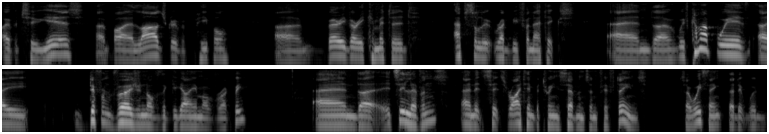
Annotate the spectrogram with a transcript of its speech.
over two years uh, by a large group of people, uh, very, very committed, absolute rugby fanatics. And uh, we've come up with a different version of the game of rugby. And uh, it's 11s and it sits right in between 7s and 15s. So we think that it would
